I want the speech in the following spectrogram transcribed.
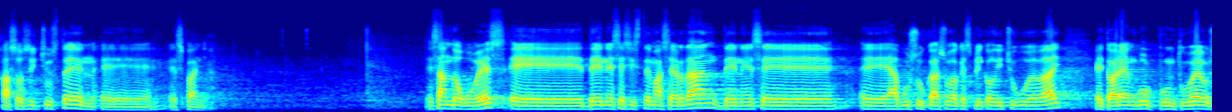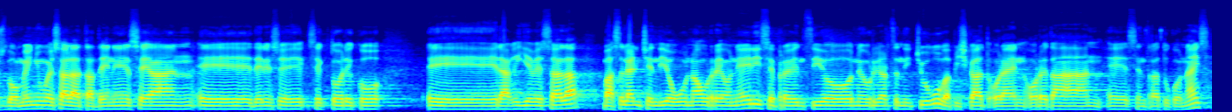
jaso zituzten e, Espainia. Esan dugu ez, e, DNS sistema zer dan, DNS e, abusu kasuak espliko ditugu bai, eta orain guk puntu eus domeinu bezala eta DNS-ean, e, DNS sektoreko e, eragile bezala, ba, zela nintzen diogun aurre honeri, ze prebentzio neurri hartzen ditugu, ba, pixkat orain horretan e, zentratuko naiz.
